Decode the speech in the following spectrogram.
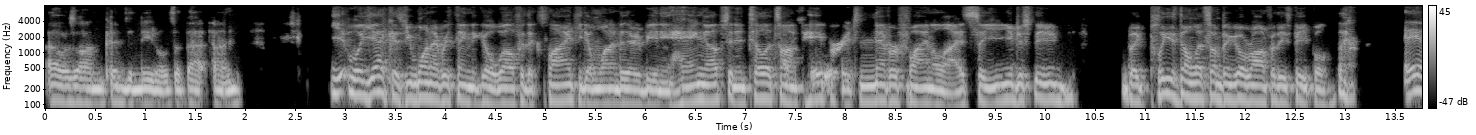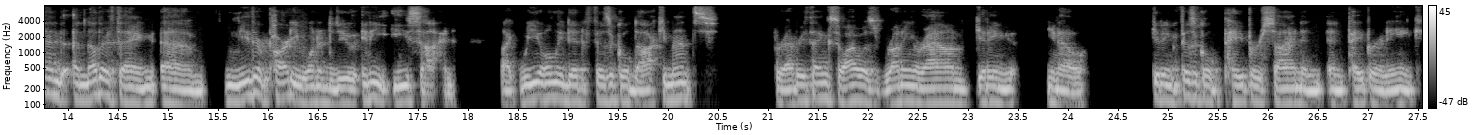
I was on pins and needles at that time. Yeah, well, yeah, because you want everything to go well for the client. You don't want there to be any hangups, and until it's on paper, it's never finalized. So you, you just need, like, please don't let something go wrong for these people. and another thing, um, neither party wanted to do any e-sign. Like we only did physical documents for everything. So I was running around getting, you know, getting physical paper signed and, and paper and ink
